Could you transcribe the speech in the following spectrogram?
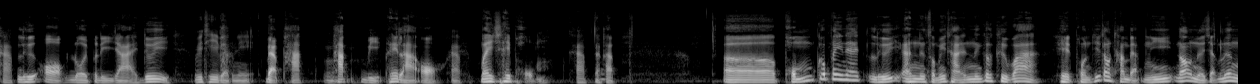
ครับหรือออกโดยปริยายด้วยวิธีแบบนี้ แบบพักพักบีบให้ลาออกครับไม่ใช่ผมครับนะครับเอ่อผมก็ไม่แน่หรืออีกอันหนึ่งสมมติฐานอันหนึงก็คือว่าเหตุผลที่ต้องทำแบบนี้ นอกเหนือจากเรื่อง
